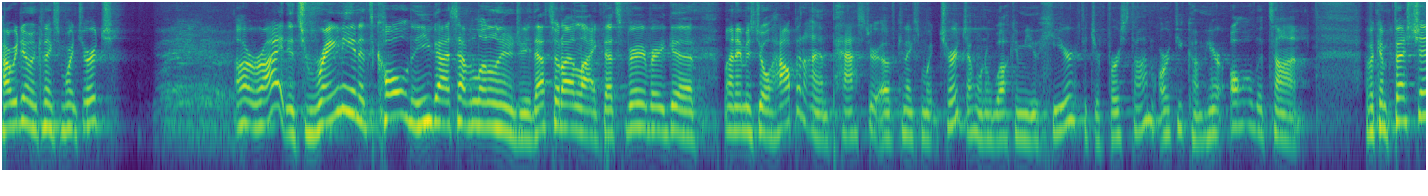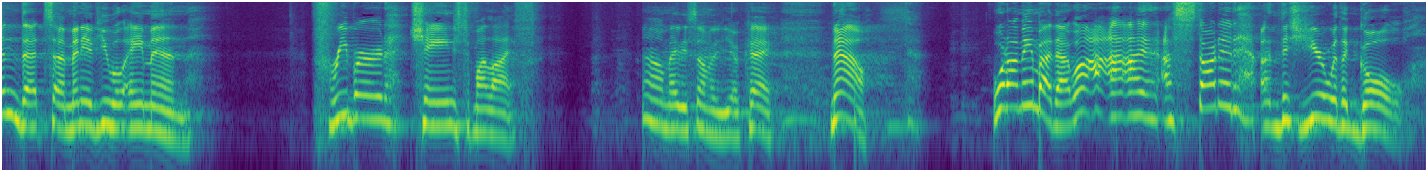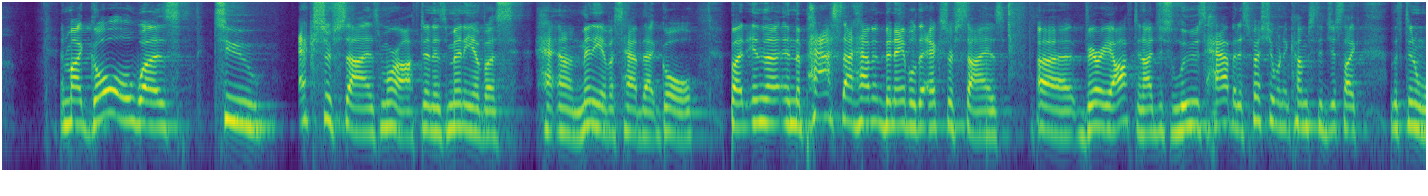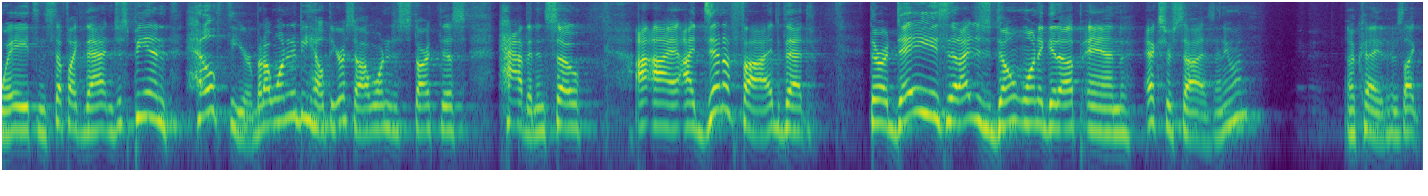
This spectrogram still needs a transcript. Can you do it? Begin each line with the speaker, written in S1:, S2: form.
S1: How are we doing, Connection Point Church? All right, it's rainy and it's cold, and you guys have a little energy. That's what I like. That's very, very good. My name is Joel Halpin. I am pastor of Connection Point Church. I want to welcome you here if it's your first time or if you come here all the time. I have a confession that uh, many of you will amen. Freebird changed my life. Oh, maybe some of you. Okay. Now, what do I mean by that? Well, I, I, I've started uh, this year with a goal. And my goal was to exercise more often, as many of us uh, many of us have that goal. But in the in the past, I haven't been able to exercise uh, very often. I just lose habit, especially when it comes to just like lifting weights and stuff like that, and just being healthier. But I wanted to be healthier, so I wanted to start this habit. And so I, I identified that there are days that I just don't want to get up and exercise. Anyone? Okay, there's like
